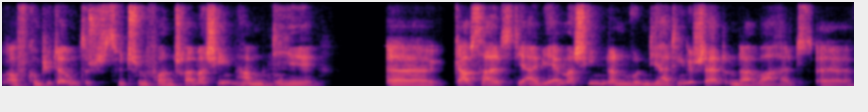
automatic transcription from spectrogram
auf Computer umzuswitchen von Schreibmaschinen, haben Mhm. die äh, gab es halt die IBM-Maschinen, dann wurden die halt hingestellt und da war halt äh,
